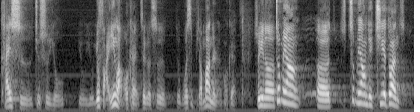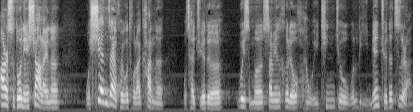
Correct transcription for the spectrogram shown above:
开始就是有有有有反应了。OK，这个是我是比较慢的人。OK，所以呢，这么样呃这么样的阶段二十多年下来呢，我现在回过头来看呢，我才觉得为什么三元河流好像我一听就我里面觉得自然。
